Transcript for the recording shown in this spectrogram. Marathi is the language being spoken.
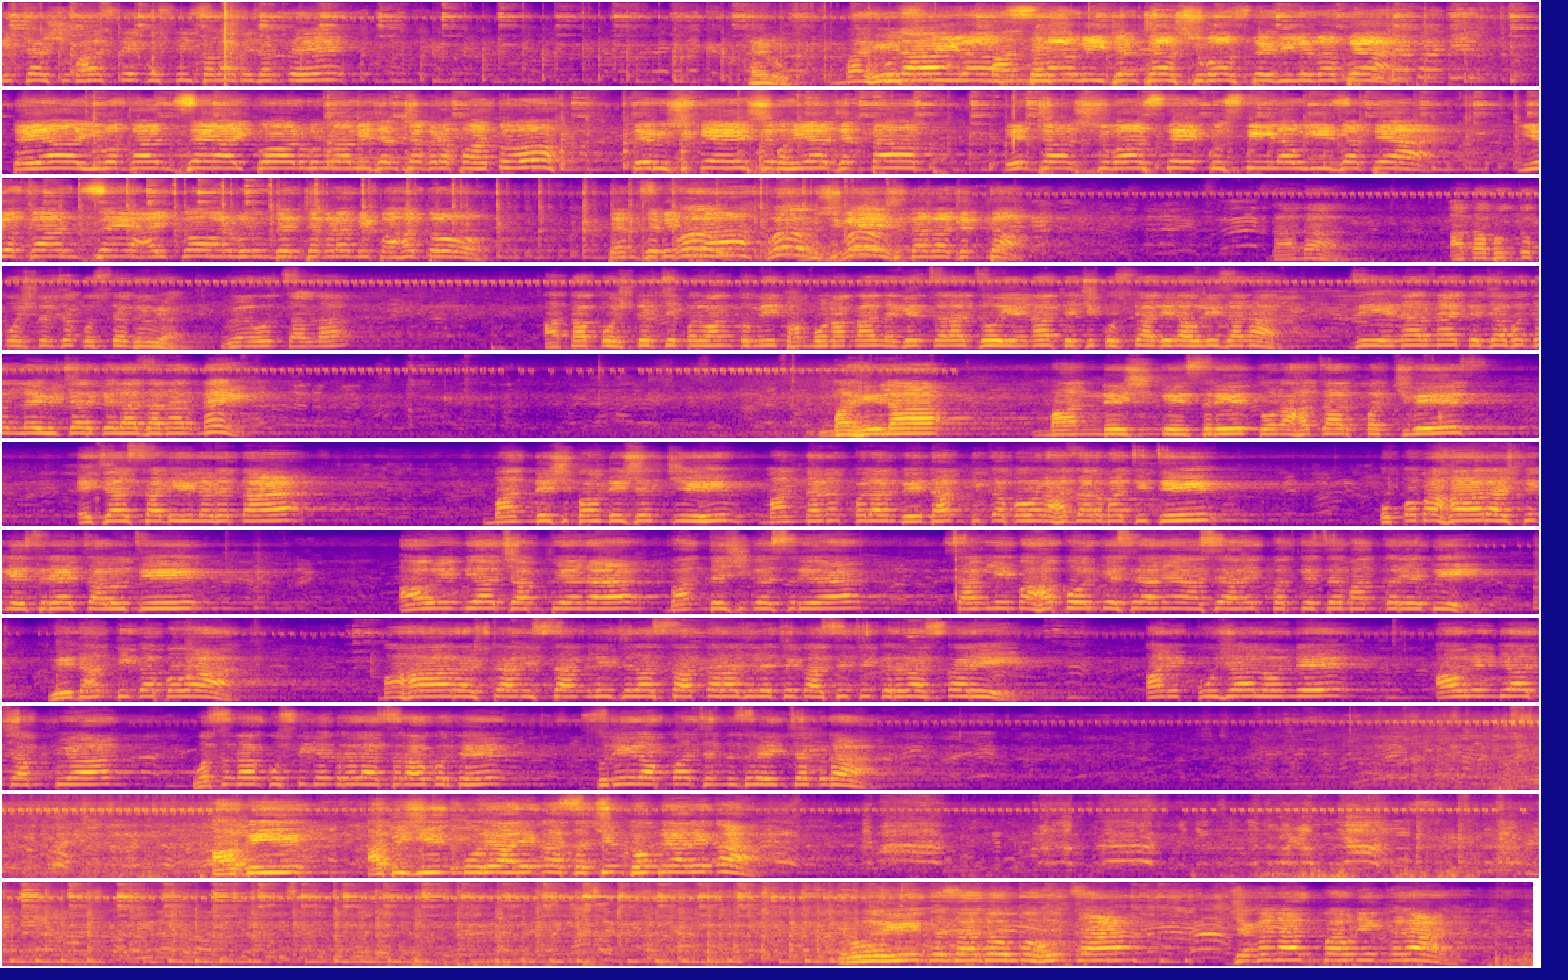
तिच्या शुभास्ते कुस्ती सलामी धरते. हॅलो. महिला सलामी ज्यांच्या शुभास्ते दिले जात्या त्या युवकांचे आयकॉन म्हणून आम्ही ज्यांच्याकडे पाहतो ते ऋषिकेश भैया जगताप यांच्या शुभास्ते कुस्ती लावली जात्या युवकांचे आयकॉन म्हणून ज्यांच्याकडे आम्ही पाहतो त्यांचे हो, हो, मित्र ऋषिकेश दादा जगताप. दादा आता फक्त पोस्टरच्या कुस्त्या घेऊया. वेळ होत चालला. आता पोस्टरचे परवान तुम्ही थांबू नका. लगेच चला. जो येणार त्याची कुस्ती आधी लावली जाणार. जी येणार नाही त्याच्याबद्दल लय विचार केला जाणार नाही. महिला मानदेश केसरी दोन हजार पंचवीस. याच्यासाठी ही लढत आहे. मानदेश फाउंडेशनची ही मानधनक फलन वेदांतिका पवार हजार बाचीची उपमहाराष्ट्रीय केसरी आहे चालूची. ऑल इंडिया चॅम्पियन आहे. बांदेशी केसरी आहे. सांगली महापौर केसरी आणि असे अनेक पदकेचे मानकरी येते वेदांतिका पवार. महाराष्ट्र आणि सांगली जिल्हा सातारा जिल्ह्याचे काशीची किरण असणारी. आणि Pooja Londhe all India champion वसना कुस्ती केंद्राला सराव करते. सुनील अप्पा चंद्रसुरे यांच्याकडं अभि अभिजित मोरे आले का? सचिन ठोंबरे आले का? रोहित जाधव महुचा जगन्नाथ पावणे कराड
